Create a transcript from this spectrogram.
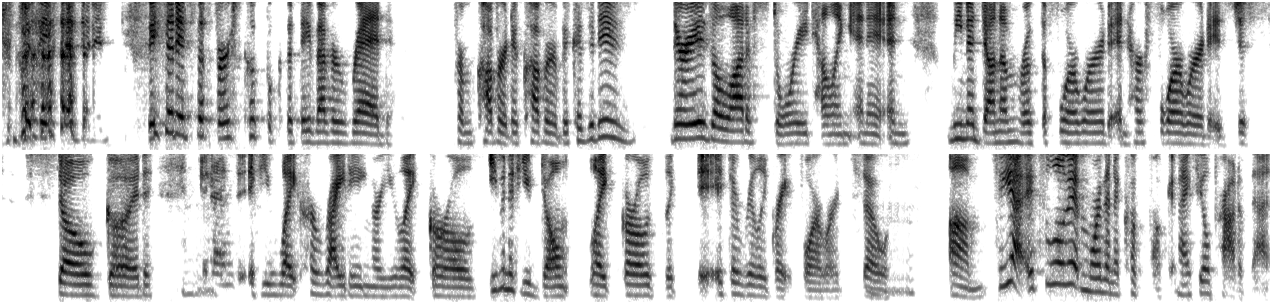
but they said that it, they said it's the first cookbook that they've ever read from cover to cover because it is there is a lot of storytelling in it and lena dunham wrote the foreword and her foreword is just so good mm-hmm. and if you like her writing or you like girls even if you don't like girls like it's a really great foreword so mm-hmm. um so yeah it's a little bit more than a cookbook and i feel proud of that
